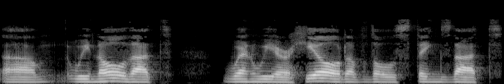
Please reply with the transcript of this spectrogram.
um, we know that when we are healed of those things that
